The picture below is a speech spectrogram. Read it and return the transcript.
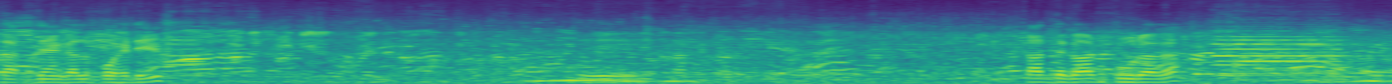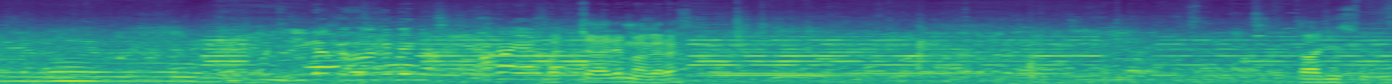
ਕਰਦੇ ਆਂ, ਗੱਲ ਪੁੱਛਦੇ ਆਂ। ਤੇ ਕੱਦ ਕਾਠ ਪੂਰਾ ਗਾ। ਬੱਚਾ ਇਹਦੇ ਮਗਰ ਤਾਜੀ ਸੂਈ।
